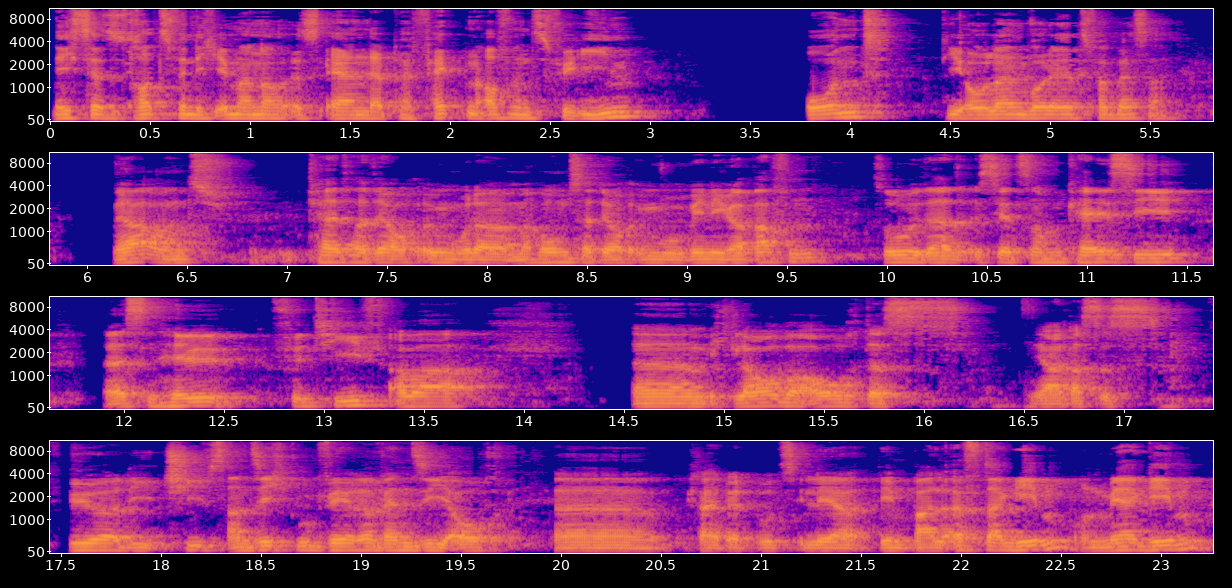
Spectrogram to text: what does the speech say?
Nichtsdestotrotz finde ich immer noch, ist er in der perfekten Offense für ihn. Und die O-Line wurde jetzt verbessert. Ja, und Pat hat ja auch irgendwo, oder Mahomes hat ja auch irgendwo weniger Waffen. So, da ist jetzt noch ein Casey, da ist ein Hill für tief, aber ähm, ich glaube auch, dass, ja, dass es für die Chiefs an sich gut wäre, wenn sie auch äh, Clyde Edwards den Ball öfter geben und mehr geben.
